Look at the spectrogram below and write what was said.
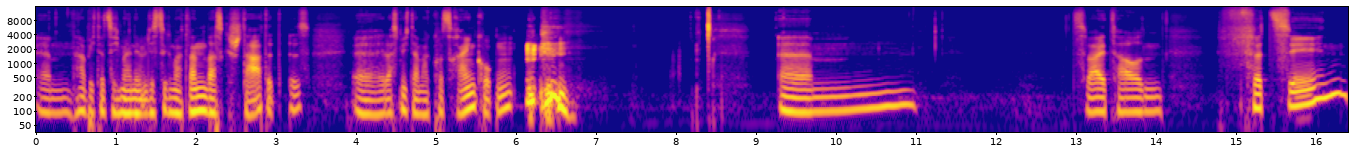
Ähm, Habe ich tatsächlich mal eine Liste gemacht, wann was gestartet ist. Äh, lass mich da mal kurz reingucken. Ähm, 2014.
